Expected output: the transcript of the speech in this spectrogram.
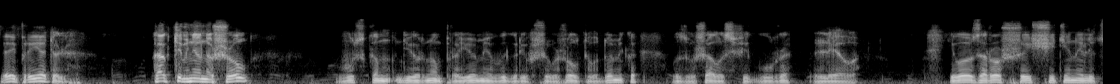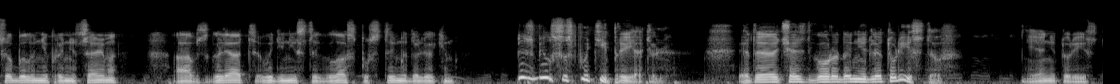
«Эй, приятель, как ты меня нашел?» В узком дверном проеме выгоревшего желтого домика возвышалась фигура Лео. Его заросшее щетиной лицо было непроницаемо, а взгляд водянистых глаз пустым и далеким. «Ты сбился с пути, приятель. Это часть города не для туристов». «Я не турист».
